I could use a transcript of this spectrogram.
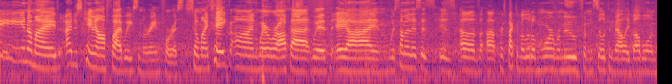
you know, my, I just came off five weeks in the rainforest. So my take on where we're off at with AI and with some of this is, is of a perspective a little more removed from the Silicon Valley bubble and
